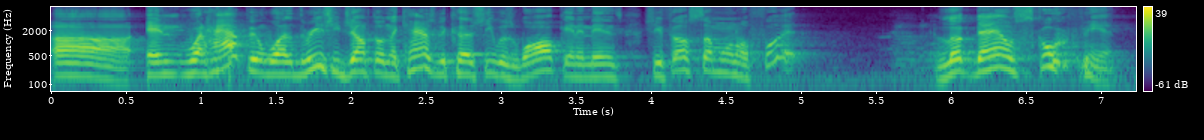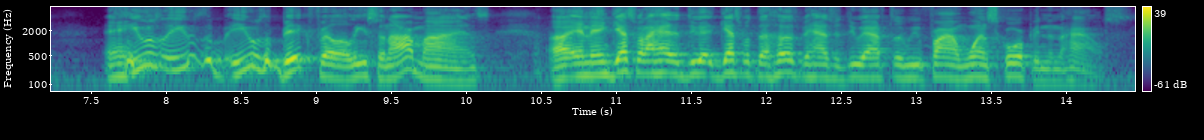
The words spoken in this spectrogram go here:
Uh, and what happened was the reason she jumped on the counter is because she was walking and then she felt something on her foot. Looked down, scorpion. And he was, he was, a, he was a big fella, at least in our minds. Uh, and then guess what I had to do? Guess what the husband has to do after we find one scorpion in the house?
